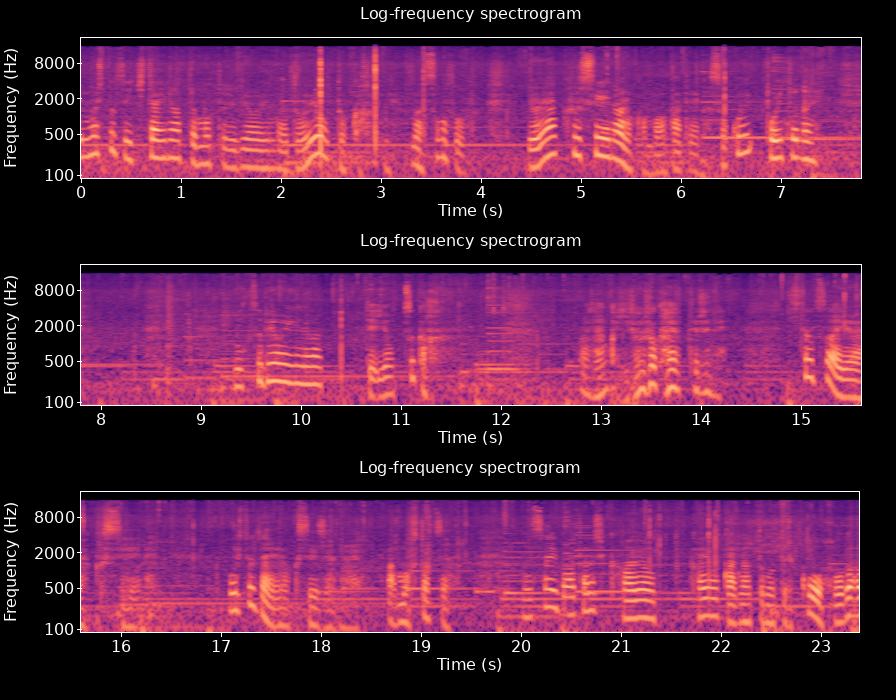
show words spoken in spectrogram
でもう一つ行きたいなって思ってる病院が土曜とかまあそもそも予約制なのかも分かってないからそこポイントだね。3つ病院があって4つか。あなんかいろいろ通ってるね。一つは予約制。う一つは予約制じゃない。あもう2つは最後新しく通おう通おうかなと思ってる候補が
